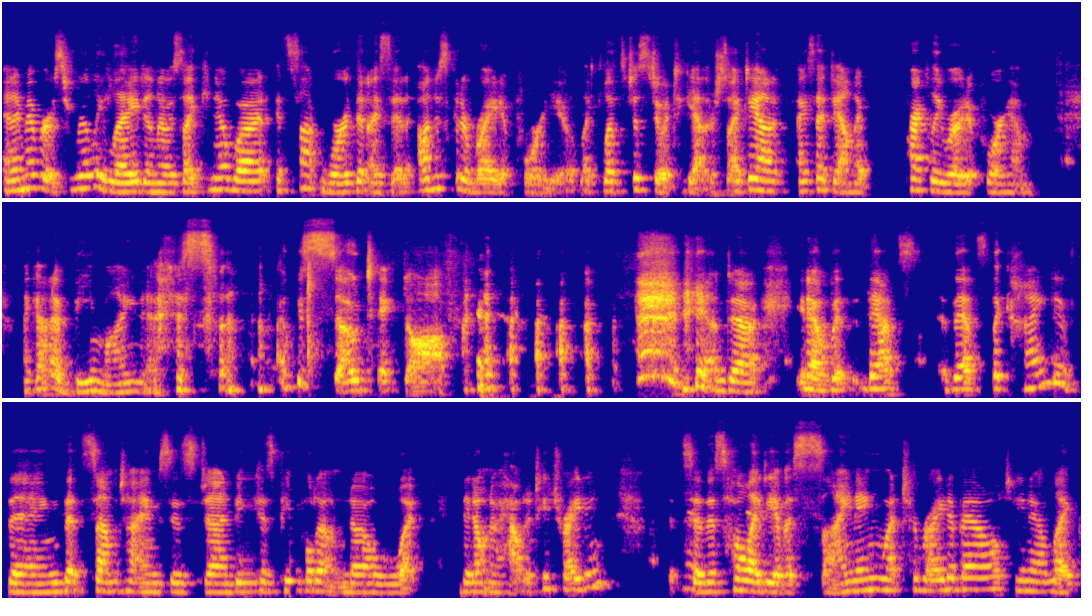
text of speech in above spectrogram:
And I remember it's really late and I was like, you know what? It's not worth it. I said, I'm just going to write it for you. Like, let's just do it together. So I down, I sat down, I practically wrote it for him. I got a B minus. I was so ticked off. and uh, you know, but that's that's the kind of thing that sometimes is done because people don't know what they don't know how to teach writing. So this whole idea of assigning what to write about, you know, like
